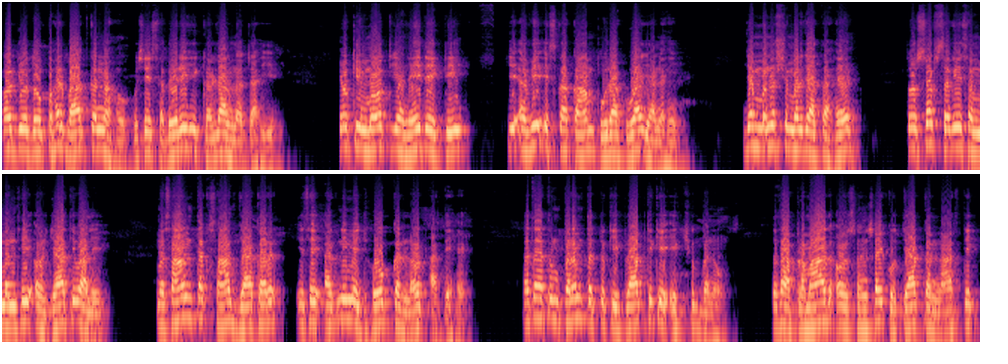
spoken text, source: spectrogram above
और जो दोपहर बात करना हो, उसे सवेरे ही कर डालना चाहिए। क्योंकि मौत यह नहीं देखती कि अभी इसका काम पूरा हुआ या नहीं। जब मनुष्य मर जाता है तो सब सगे संबंधी और जाति वाले स्मशान तक सांस जाकर इसे अग्नि में झोंक कर लौट आते हैं। अतः तुम परम तत्व की प्राप्ति के इच्छुक बनो, तथा प्रमाद और संशय को त्याग कर नास्तिक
